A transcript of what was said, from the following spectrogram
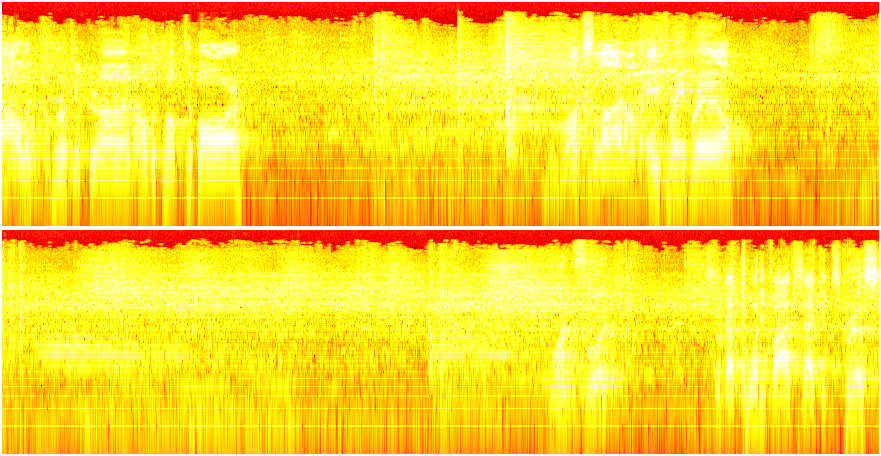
Solid crooked grind on the bump to bar. One slide on the A-frame rail. One foot. Still got 25 seconds, Chris.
